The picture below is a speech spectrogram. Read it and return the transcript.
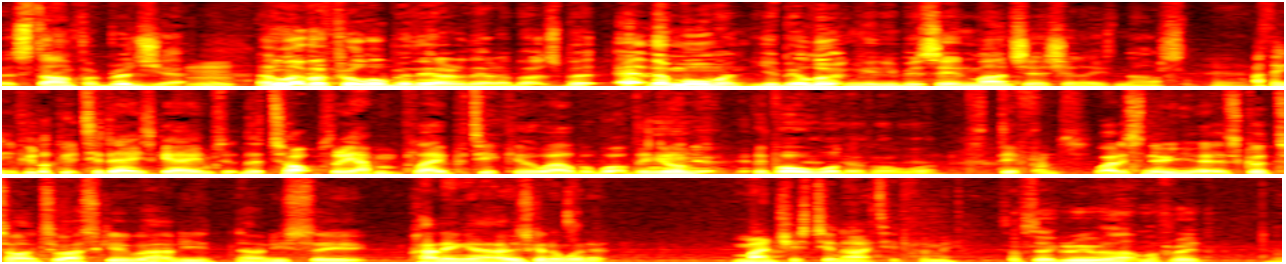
at Stamford Bridge yet, mm. and Liverpool will be there or thereabouts. But at the moment, you'll be looking and you'll be saying Manchester United and Arsenal. Yeah. I think if you look at today's games, the top three haven't played particularly well, but what have they done? Mm, yeah, yeah. They've all won. They've all won. It's difference. Well, it's New Year. It's a good time to ask you how do you how do you see it panning out? Who's going to win it? Manchester United for me I have to agree with that, I'm afraid. Oh,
